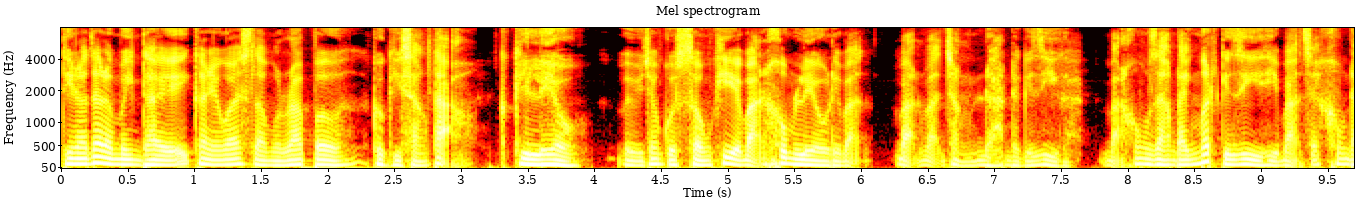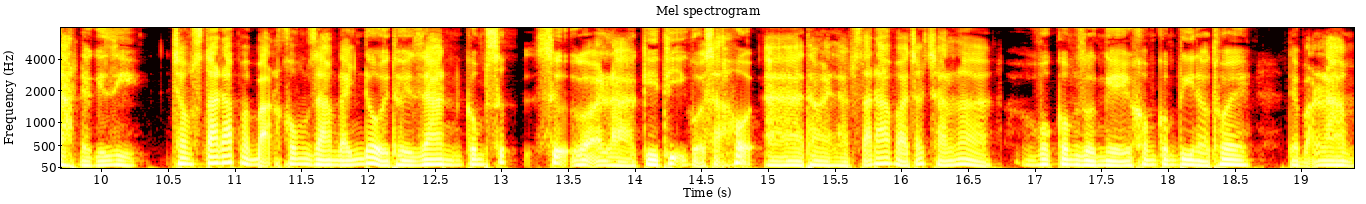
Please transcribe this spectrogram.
Thì nói thật là mình thấy Kanye West là một rapper cực kỳ sáng tạo, cực kỳ liều. Bởi vì trong cuộc sống khi mà bạn không liều thì bạn bạn bạn chẳng đạt được cái gì cả. Bạn không dám đánh mất cái gì thì bạn sẽ không đạt được cái gì. Trong startup mà bạn không dám đánh đổi thời gian, công sức, sự gọi là kỳ thị của xã hội. À thằng này làm startup và chắc chắn là vô công rồi nghề, không công ty nào thuê để bạn làm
